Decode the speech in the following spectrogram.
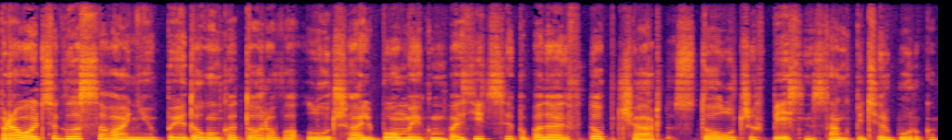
Проводится голосование, по итогам которого лучшие альбомы и композиции попадают в топ-чарт 100 лучших песен Санкт-Петербурга.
